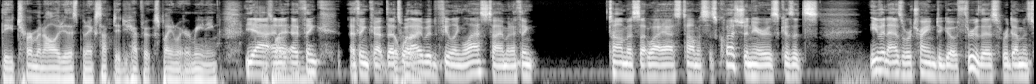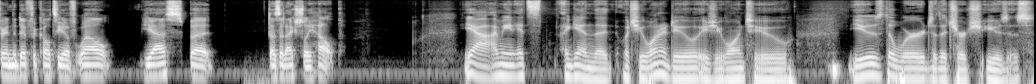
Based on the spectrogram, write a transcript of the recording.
the terminology that's been accepted, you have to explain what you're meaning. Yeah, and I, I think I think uh, that's what word. I've been feeling last time, and I think Thomas. Why I asked Thomas's question here is because it's even as we're trying to go through this, we're demonstrating the difficulty of well, yes, but does it actually help? Yeah, I mean, it's again the what you want to do is you want to use the words that the church uses,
